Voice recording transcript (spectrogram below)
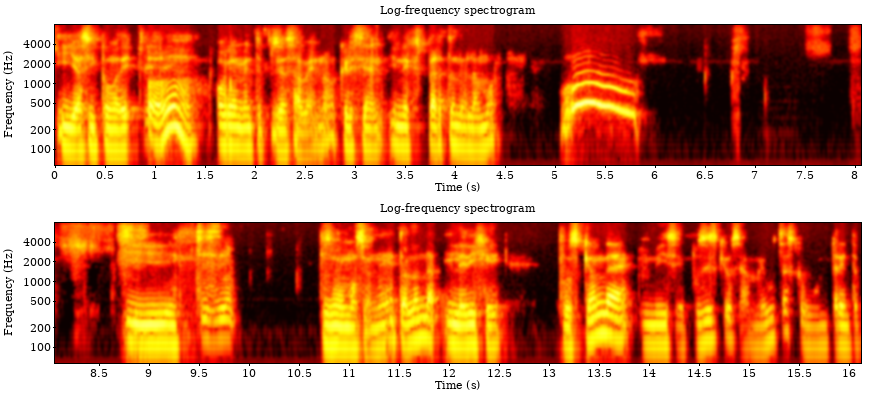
Y yo así como de, Sí, sí. oh, obviamente pues ya saben, ¿no? Cristian, inexperto en el amor. ¡Uh! Y Sí, sí. pues me emocioné, toda la onda. Y le dije, pues, ¿qué onda? Y me dice, pues es que, o sea, me gustas como un 30%.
